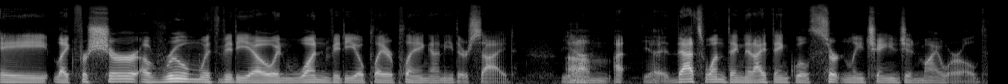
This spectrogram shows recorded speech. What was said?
a like for sure a room with video and one video player playing on either side Yeah. um, I, Yeah. that's one thing that i think will certainly change in my world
